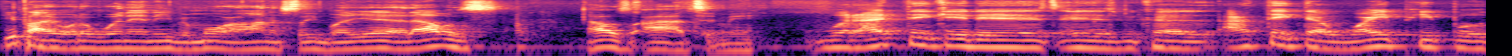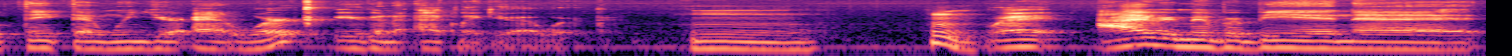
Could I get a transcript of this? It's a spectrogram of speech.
He probably would have went in even more, honestly. But yeah, that was that was odd to me. What I think it is is because I think that white people think that when you're at work, you're gonna act like you're at work. Hmm. Hmm. Right. I remember being at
